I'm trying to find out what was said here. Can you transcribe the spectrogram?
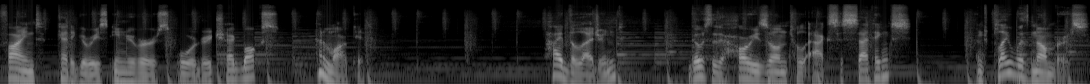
Find Categories in Reverse Order checkbox and mark it. Hide the legend, go to the horizontal axis settings, and play with numbers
